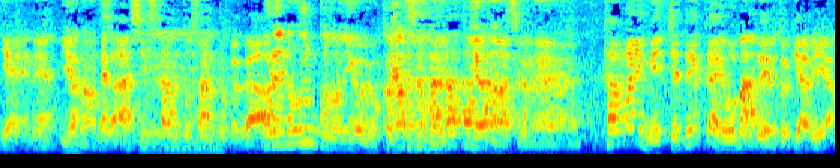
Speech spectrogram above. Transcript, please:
嫌やね。嫌なんですよ。だからアシスタントさんとかが俺のうんこの匂いを嗅がすのが嫌なんですよね。たまにめっちゃでっかい音出る時あるやん、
